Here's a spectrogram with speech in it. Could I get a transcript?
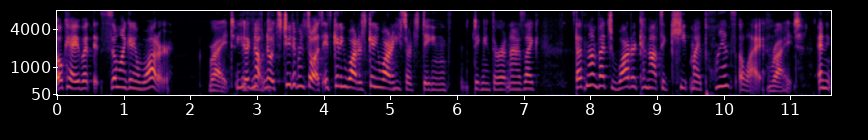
okay, but it's still not getting water. Right. He's If like, no, no, it's two different soils. It's getting water. It's getting water. And he starts digging, digging through it. And I was like, that's not much water come out to keep my plants alive. Right. And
